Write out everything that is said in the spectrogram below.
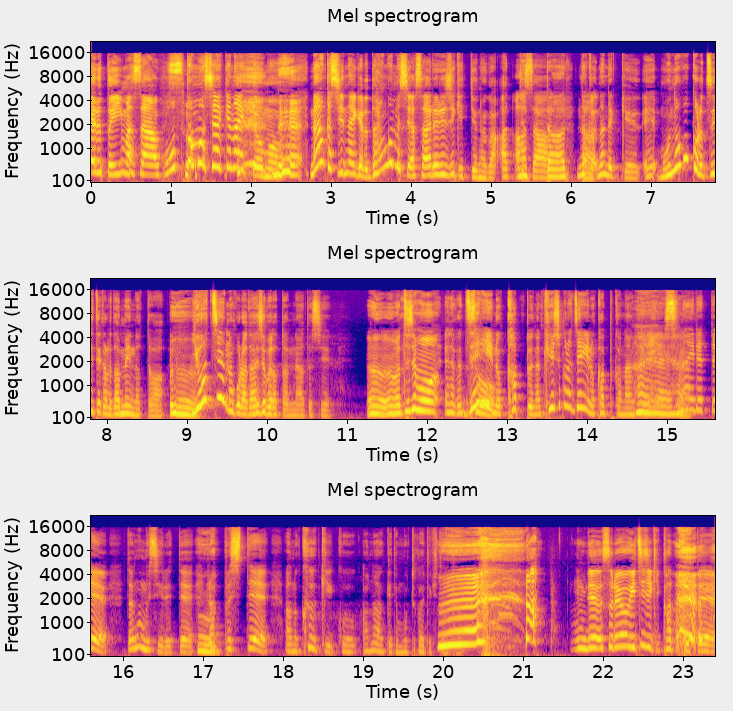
えると今さ ほんと申し訳ないって思う、ね。なんか知んないけどダンゴムシは触れる時期っていうのがあってさ。あなんかなんだっけ？え物心ついてからダメになったわ、うん。幼稚園の頃は大丈夫だったんね私うんうん私も。えなんかゼリーのカップなんか給食のゼリーのカップかなんかに砂入れて、ダンゴムシ入れて、うん。ラップしてあの空気こう穴開けて持って帰ってきた。えー。でそれを一時期飼ってて。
